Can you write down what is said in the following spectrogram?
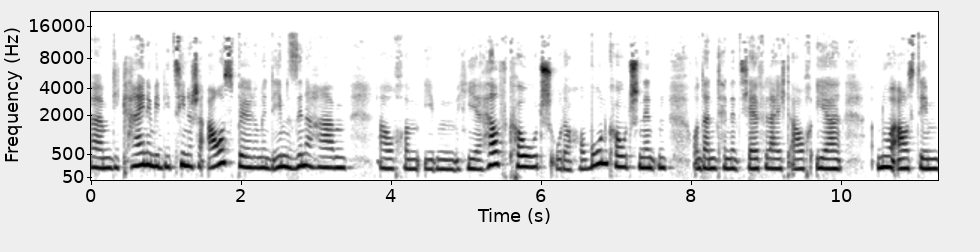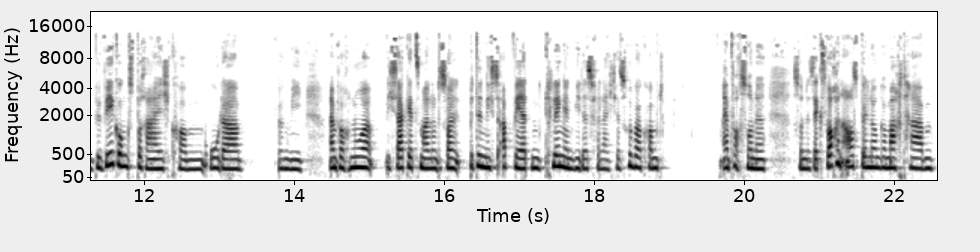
ähm, die keine medizinische Ausbildung in dem Sinne haben, auch ähm, eben hier Health Coach oder Hormon Coach nennen und dann tendenziell vielleicht auch eher nur aus dem Bewegungsbereich kommen oder irgendwie einfach nur, ich sag jetzt mal, und es soll bitte nicht so abwerten klingen, wie das vielleicht jetzt rüberkommt, einfach so eine so eine sechs Wochen Ausbildung gemacht haben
